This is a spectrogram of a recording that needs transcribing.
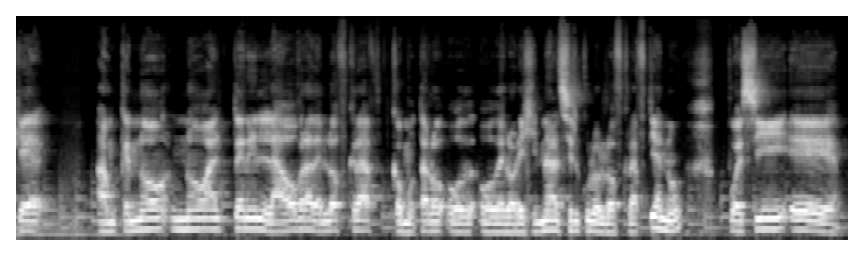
Que aunque no, no alteren la obra de Lovecraft como tal o, o del original círculo Lovecraftiano, pues sí, eh,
